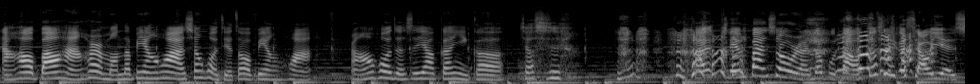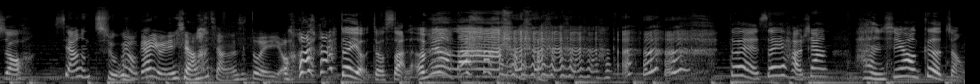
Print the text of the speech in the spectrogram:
然后包含荷尔蒙的变化、生活节奏的变化，然后或者是要跟一个就是。还 连半兽人都不到，就是一个小野兽相处。因为我刚以为你想要讲的是队友，队友就算了，呃，没有啦。对，所以好像很需要各种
